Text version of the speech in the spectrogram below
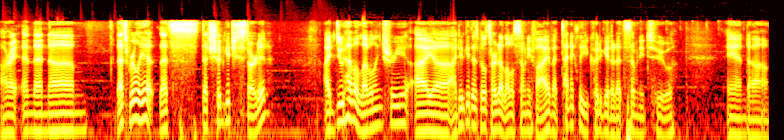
All right, and then um, that's really it. That's that should get you started. I do have a leveling tree. I uh, I did get this build started at level 75. technically, you could get it at 72 and um,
